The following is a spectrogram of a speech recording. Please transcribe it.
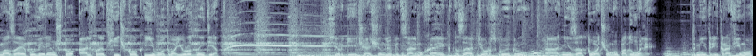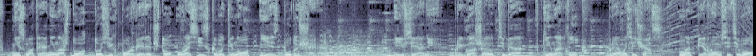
Мазаев уверен, что Альфред Хичкок – его двоюродный дед. Сергей Чащин любит Сальму Хаек за актерскую игру, а не за то, о чем вы подумали. Дмитрий Трофимов, несмотря ни на что, до сих пор верит, что у российского кино есть будущее. И все они приглашают тебя в киноклуб. Прямо сейчас, на Первом сетевом.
